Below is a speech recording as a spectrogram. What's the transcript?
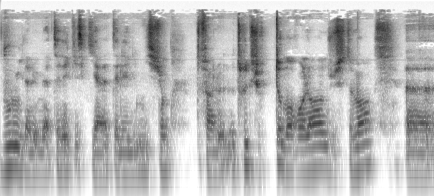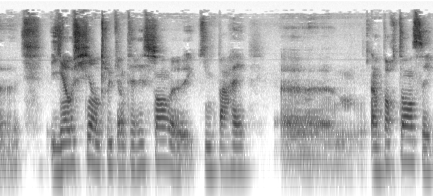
boum, il allume la télé. Qu'est-ce qu'il y a à la télé L'émission enfin le, truc sur Tom Holland justement. Il y a aussi un truc intéressant qui me paraît euh, important, c'est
